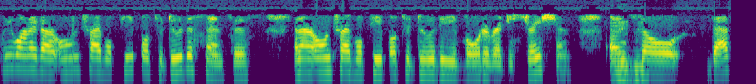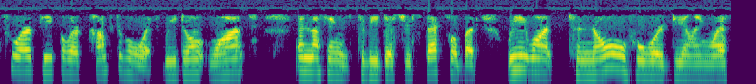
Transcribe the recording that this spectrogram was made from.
we wanted our own tribal people to do the census and our own tribal people to do the voter registration. And Mhm. so that's who our people are comfortable with. We don't want, and nothing to be disrespectful, but we want to know who we're dealing with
